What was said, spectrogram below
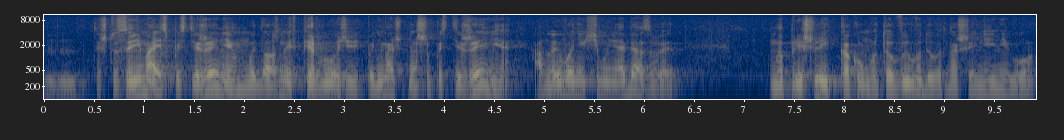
То есть, что занимаясь постижением, мы должны в первую очередь понимать, что наше постижение, оно его ни к чему не обязывает. Мы пришли к какому-то выводу в отношении него,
